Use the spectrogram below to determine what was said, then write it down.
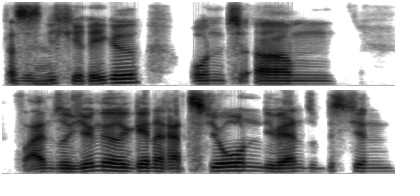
Das ist ja. nicht die Regel und ähm, vor allem so jüngere Generationen, die werden so ein bisschen,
